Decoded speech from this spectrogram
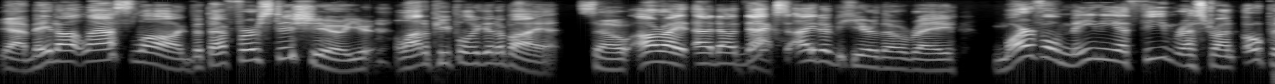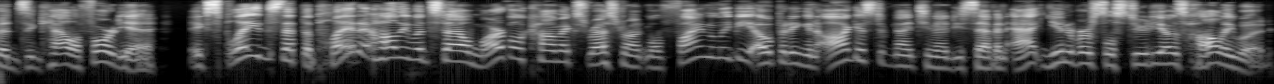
yeah, it may not last long, but that first issue, you a lot of people are going to buy it. So, all right. Uh, now, next item here, though, Ray, Marvel Mania theme restaurant opens in California explains that the Planet Hollywood style Marvel Comics restaurant will finally be opening in August of 1997 at Universal Studios Hollywood.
